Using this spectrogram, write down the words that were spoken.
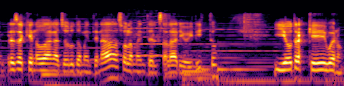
empresas que no dan absolutamente nada, solamente el salario y listo, y otras que, bueno,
